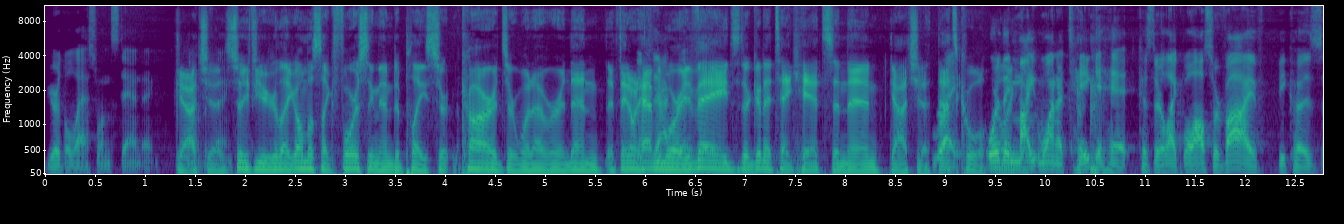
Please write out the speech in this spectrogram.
you're the last one standing Gotcha. So if you're like almost like forcing them to play certain cards or whatever, and then if they don't have any more evades, they're gonna take hits, and then gotcha. That's cool. Or I they like might want to take a hit because they're like, well, I'll survive because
